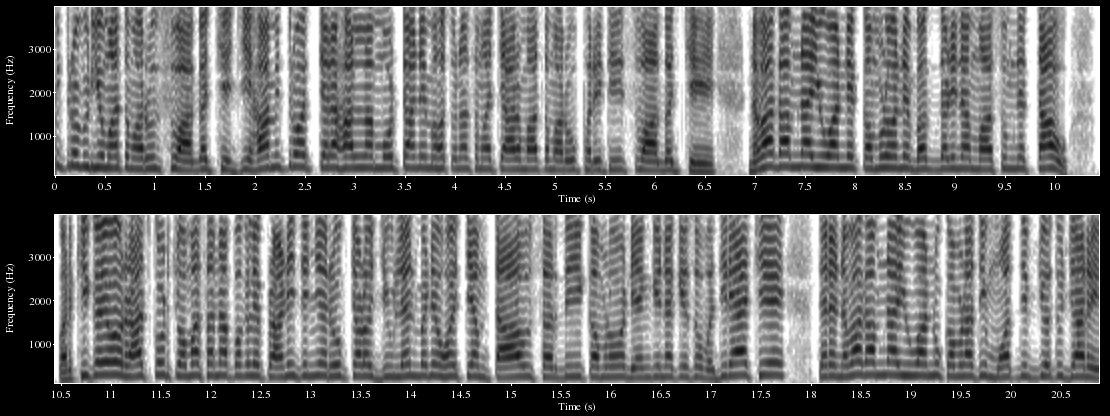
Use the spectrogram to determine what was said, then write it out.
મિત્રો, વિડીયોમાં તમારું સ્વાગત છે. જે હા મિત્રો, અત્યારે હાલના મોટા અને મહત્વના સમાચારમાં તમારું ફરીથી સ્વાગત છે. નવા ગામના યુવાનને કમળો અને બગદડીના માસૂમને તાવ પરખી ગયો. રાજકોટ ચોમાસાના પગલે પ્રાણીજન્ય રોગચાળો જીવલેણ બન્યો હોય તેમ તાવ, શરદી, કમળો, ડેન્ગ્યુના કેસો વધી રહ્યા છે. ત્યારે નવા ગામના યુવાનનું કમળાથી મોત નીપજ્યું હતું જ્યારે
